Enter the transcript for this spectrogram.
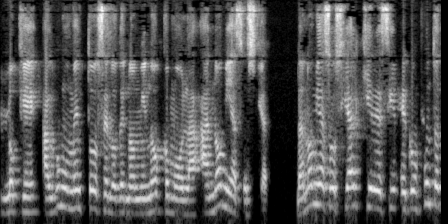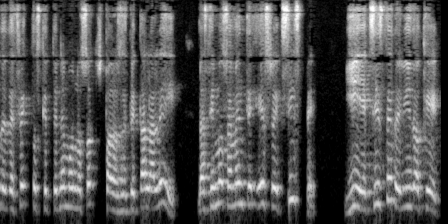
lo que algún momento se lo denominó como la anomia social. La anomia social quiere decir el conjunto de defectos que tenemos nosotros para respetar la ley. Lastimosamente eso existe. Y existe debido a que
